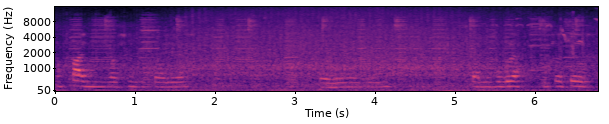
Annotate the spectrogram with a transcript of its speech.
no fajnie właśnie tutaj jest. Yy, Ten w ogóle muszę tych,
